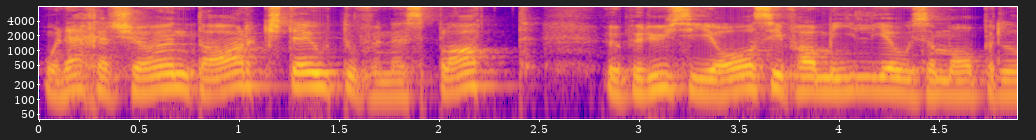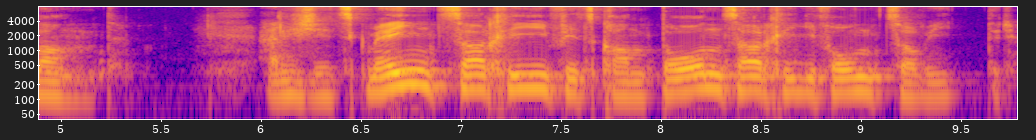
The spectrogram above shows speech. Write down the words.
und nachher schön dargestellt auf einem Blatt über unsere Josi-Familie aus dem Oberland. Er ist ins Gemeindearchiv, ins Kantonsarchiv und so weiter.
